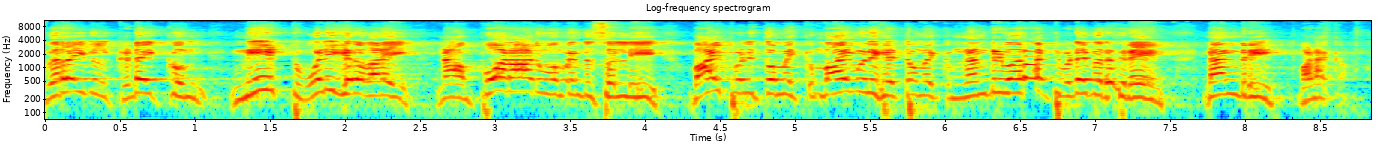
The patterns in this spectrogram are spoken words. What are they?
விரைவில் கிடைக்கும். நீட் ஒளிகிற வரை நாம் போராடுவோம் என்று சொல்லி வாய்ப்பளித்தமைக்கும் வாய்மொழி கேட்டமைக்கும் நன்றி பாராட்டி விடைபெறுகிறேன். நன்றி. வணக்கம்.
